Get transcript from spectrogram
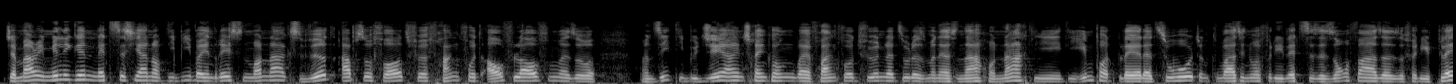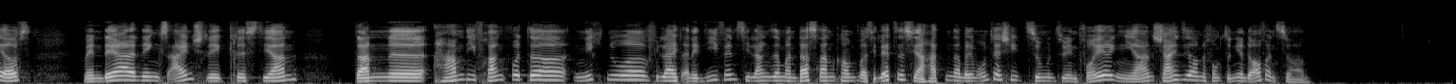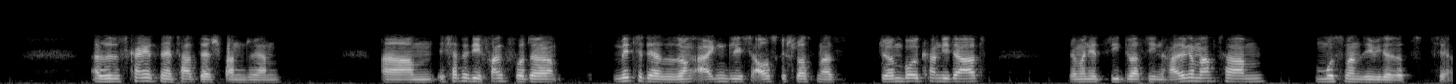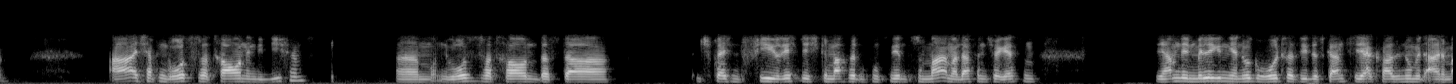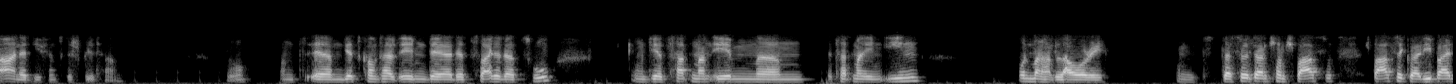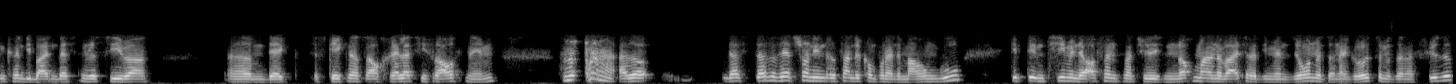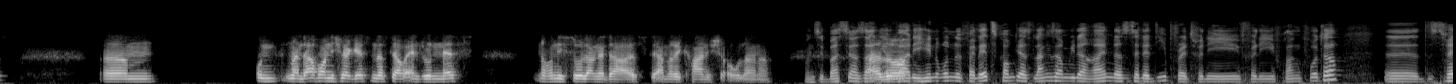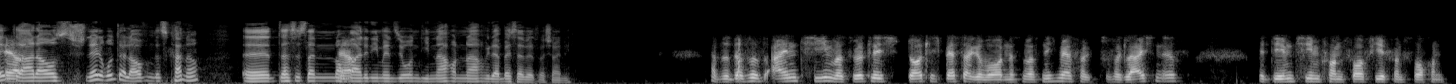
Jamari Milligan, letztes Jahr noch DB bei den Dresden Monarchs, wird ab sofort für Frankfurt auflaufen. Also man sieht, die Budgeteinschränkungen bei Frankfurt führen dazu, dass man erst nach und nach die, die Import-Player dazu holt und quasi nur für die letzte Saisonphase, also für die Playoffs. Wenn der allerdings einschlägt, Christian, dann äh, haben die Frankfurter nicht nur vielleicht eine Defense, die langsam an das rankommt, was sie letztes Jahr hatten, aber im Unterschied zu, zu den vorherigen Jahren scheinen sie auch eine funktionierende Offense zu haben. Also das kann jetzt in der Tat sehr spannend werden. Ähm, ich hatte die Frankfurter Mitte der Saison eigentlich ausgeschlossen als German Bowl Kandidat. Wenn man jetzt sieht, was sie in Hall gemacht haben, muss man sie wieder dazu zählen. A, ich habe ein großes Vertrauen in die Defense ähm, und ein großes Vertrauen, dass da entsprechend viel richtig gemacht wird und funktioniert. Zumal, man darf nicht vergessen, sie haben den Milligan ja nur geholt, weil sie das ganze Jahr quasi nur mit einem A in der Defense gespielt haben. So. Und ähm, jetzt kommt halt eben der, der zweite dazu. Und jetzt hat man eben, ähm, jetzt hat man eben ihn und man hat Lowry. Und das wird dann schon Spaß, spaßig, weil die beiden können die beiden besten Receiver ähm, der, des Gegners auch relativ rausnehmen. Also das, das ist jetzt schon die interessante Komponente. Mahungu gibt dem Team in der Offense natürlich nochmal eine weitere Dimension mit seiner Größe, mit seiner Physis. Ähm, und man darf auch nicht vergessen, dass ja auch Andrew Ness noch nicht so lange da ist, der amerikanische O-Liner. Und Sebastian Samuel also, war die Hinrunde verletzt, kommt jetzt langsam wieder rein. Das ist ja der Deep Threat für die, für die Frankfurter. Äh, das fällt ja. geradeaus schnell runterlaufen, das kann er. Äh, das ist dann nochmal ja. eine Dimension, die nach und nach wieder besser wird wahrscheinlich. Also das ist ein Team, was wirklich deutlich besser geworden ist und was nicht mehr zu vergleichen ist mit dem Team von vor vier, fünf Wochen.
